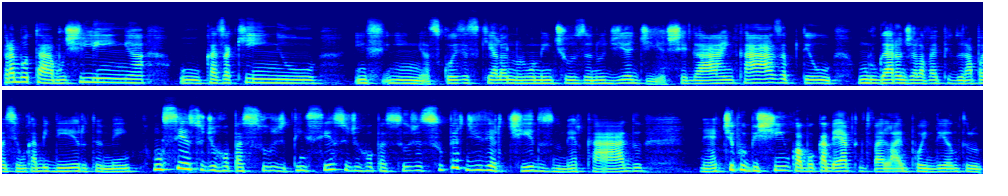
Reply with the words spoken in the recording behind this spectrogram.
para botar a mochilinha, o casaquinho, enfim, as coisas que ela normalmente usa no dia a dia. Chegar em casa, ter um lugar onde ela vai pendurar, pode ser um cabideiro também. Um cesto de roupa suja, tem cesto de roupa suja super divertidos no mercado. Né? Tipo o bichinho com a boca aberta que tu vai lá e põe dentro,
